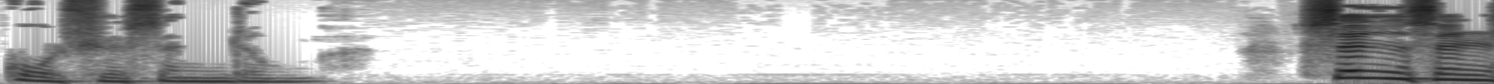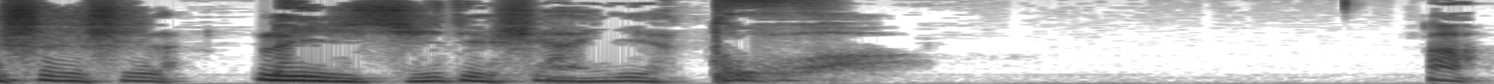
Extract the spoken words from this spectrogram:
过去生中啊，生生世世累积的善业多啊！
